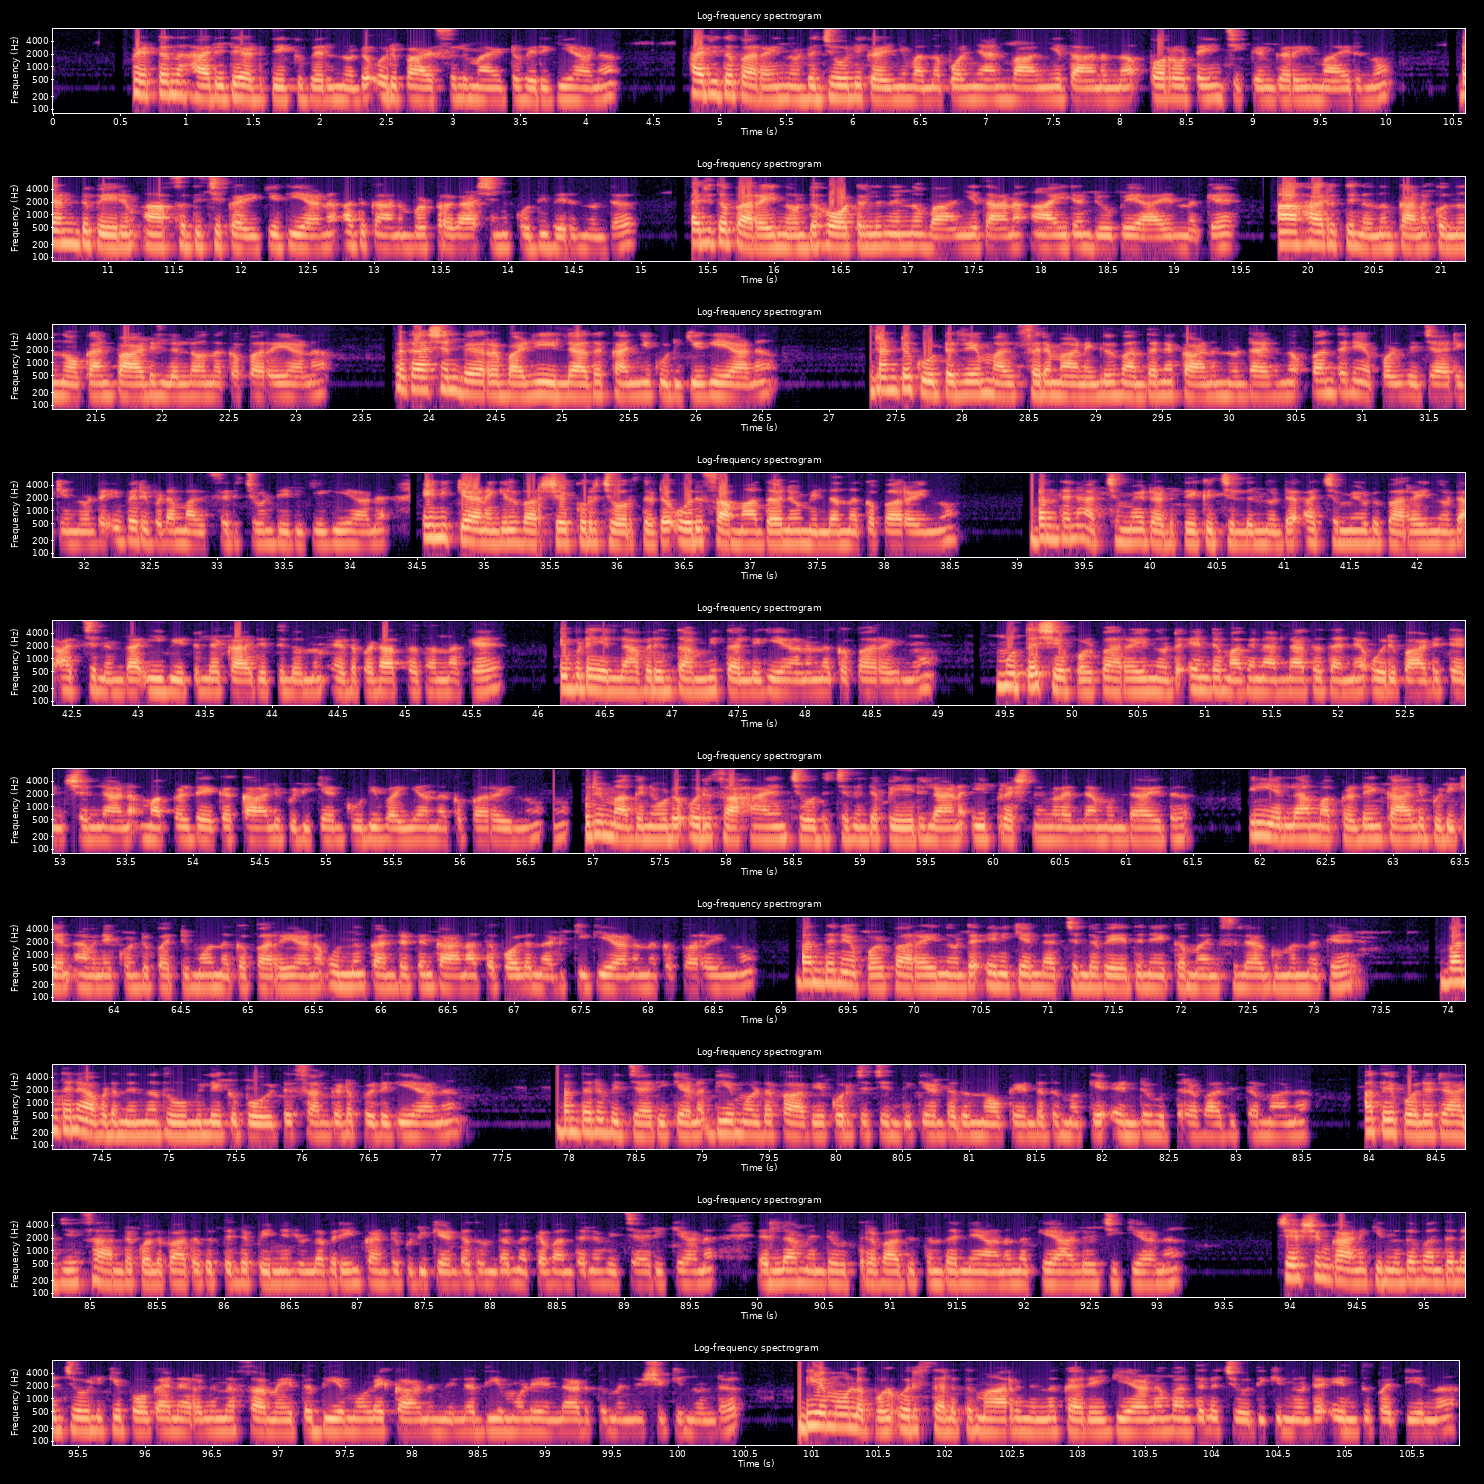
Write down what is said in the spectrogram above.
പെട്ടെന്ന് ഹരിത അടുത്തേക്ക് വരുന്നുണ്ട് ഒരു പാഴ്സലുമായിട്ട് വരികയാണ്. ഹരിത പറയുന്നുണ്ട് ജോലി കഴിഞ്ഞ് വന്നപ്പോൾ ഞാൻ വാങ്ങിയതാണെന്ന് പൊറോട്ടയും ചിക്കൻ കറിയുമായിരുന്നു. രണ്ടുപേരും ആസ്വദിച്ച് കഴിക്കുകയാണ്. അത് കാണുമ്പോൾ പ്രകാശന് കൊതി വരുന്നുണ്ട്. ഹരിത പറയുന്നുണ്ട് ഹോട്ടലിൽ നിന്നും വാങ്ങിയതാണ് ആയിരം രൂപയായെന്നൊക്കെ. ആഹാരത്തിനൊന്നും കണക്കൊന്നും നോക്കാൻ പാടില്ലല്ലോ എന്നൊക്കെ പറയാണ്. പ്രകാശൻ വേറെ വഴിയില്ലാതെ കഞ്ഞി കുടിക്കുകയാണ്. രണ്ടു കൂട്ടരെയും മത്സരമാണെങ്കിൽ വന്ദന കാണുന്നുണ്ടായിരുന്നു. വന്ദന അപ്പോൾ വിചാരിക്കുന്നുണ്ട് ഇവരിവിടെ മത്സരിച്ചുകൊണ്ടിരിക്കുകയാണ്. എനിക്കാണെങ്കിൽ വർഷയെക്കുറിച്ച് ഓർത്തിട്ട് ഒരു സമാധാനവും ഇല്ലെന്നൊക്കെ പറയുന്നു. വന്ദന അച്ഛമ്മയുടെ അടുത്തേക്ക് ചെല്ലുന്നുണ്ട്. അച്ഛമ്മയോട് പറയുന്നുണ്ട് അച്ഛൻ എന്താ ഈ വീട്ടിലെ കാര്യത്തിലൊന്നും ഇടപെടാത്തതെന്നൊക്കെ? ഇവിടെ എല്ലാവരും തമ്മി തല്ലുകയാണെന്നൊക്കെ പറയുന്നു. മുത്തശ്ശി അപ്പോൾ പറയുന്നുണ്ട് എന്റെ മകൻ അല്ലാതെ തന്നെ ഒരുപാട് ടെൻഷനിലാണ്. മക്കളുടെയൊക്കെ കാൽ പിടിക്കാൻ കൂടി വയ്യ എന്നൊക്കെ പറയുന്നു. ഒരു മകനോട് ഒരു സഹായം ചോദിച്ചതിന്റെ പേരിലാണ് ഈ പ്രശ്നങ്ങളെല്ലാം ഉണ്ടായത്. ഈ എല്ലാ മക്കളുടെയും കാൽ പിടിക്കാൻ അവനെ കൊണ്ട് പറ്റുമോ എന്നൊക്കെ പറയാണ്. ഒന്നും കണ്ടിട്ടും കാണാത്ത പോലെ നടിക്കുകയാണെന്നൊക്കെ പറയുന്നു. വന്ദന അപ്പോൾ പറയുന്നുണ്ട് എനിക്ക് എന്റെ അച്ഛന്റെ വേദനയൊക്കെ മനസ്സിലാകുമെന്നൊക്കെ. വന്ദന അവിടെ നിന്ന് റൂമിലേക്ക് പോയിട്ട് സങ്കടപ്പെടുകയാണ്. വന്ദന വിചാരിക്കുകയാണ് ദിയമോളുടെ ഭാവിയെക്കുറിച്ച് ചിന്തിക്കേണ്ടതും നോക്കേണ്ടതുമൊക്കെ എന്റെ ഉത്തരവാദിത്തമാണ്. അതേപോലെ രാജീവ് സാറിന്റെ കൊലപാതകത്തിന്റെ പിന്നിലുള്ളവരെയും കണ്ടുപിടിക്കേണ്ടതുണ്ടെന്നൊക്കെ വന്ദന വിചാരിക്കുകയാണ്. എല്ലാം എന്റെ ഉത്തരവാദിത്തം തന്നെയാണെന്നൊക്കെ ആലോചിക്കുകയാണ്. ശേഷം കാണിക്കുന്നത് വന്ദന ജോലിക്ക് പോകാൻ ഇറങ്ങുന്ന സമയത്ത് ദിയമോളെ കാണുന്നില്ല. ദിയമോളെ എല്ലായിടത്തും അന്വേഷിക്കുന്നുണ്ട്. ദിയമോൾ അപ്പോൾ ഒരു സ്ഥലത്ത് മാറി നിന്ന് കരയുകയാണ്. വന്ദന ചോദിക്കുന്നുണ്ട് എന്തു പറ്റിയെന്ന്?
